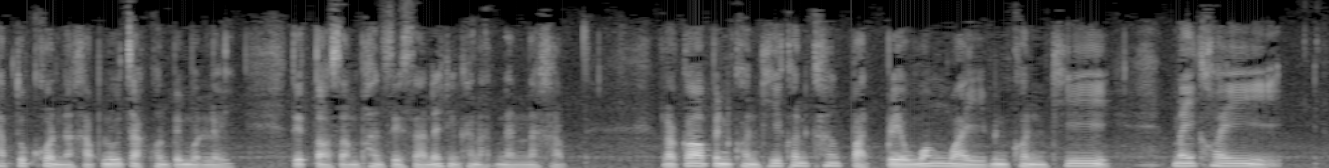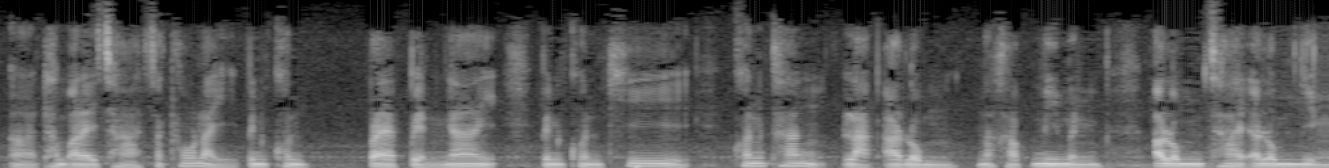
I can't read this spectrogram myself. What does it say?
ทับทุกคนนะครับ รู้จักคนไปหมดเลย ติดต่อสัมพันธ์สื่อสารได้ถึงขนาดนั้นนะครับ แล้วก็เป็นคนที่ค่อนข้างปัดเปรียวว่องไว เป็นคนที่ไม่ค่อยอทำอะไรช้าสักเท่าไหร่ เป็นคนแปรเปลี่ยนง่าย เป็นคนที่ค่อนข้างหลากอารมณ์นะครับ มีเหมือนอารมณ์ชายอารมณ์หญิง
